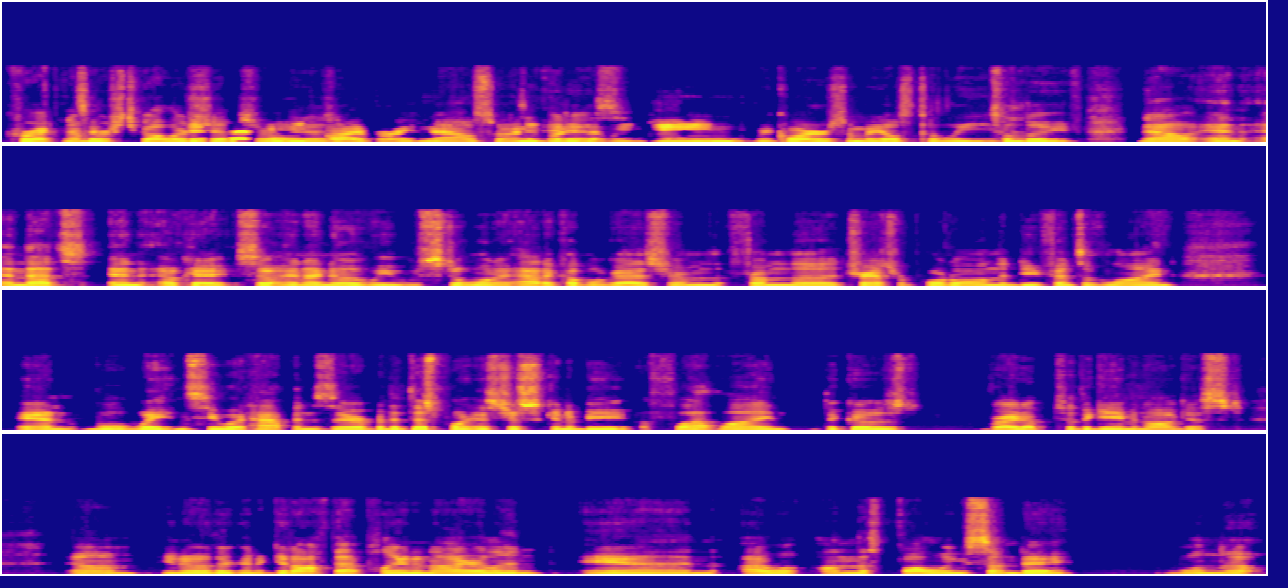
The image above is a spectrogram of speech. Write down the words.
correct number of scholarships. Right? 85 right now so anybody that we gain requires somebody else to leave to leave now and and that's and okay so and i know we still want to add a couple guys from from the transfer portal on the defensive line and we'll wait and see what happens there but at this point it's just going to be a flat line that goes right up to the game in august um you know they're going to get off that plane in ireland and i will on the following sunday we'll know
